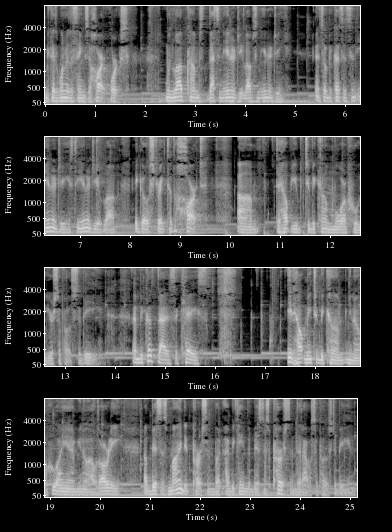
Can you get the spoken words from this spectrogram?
because one of the things the heart works when love comes, that's an energy. Love's an energy. And so, because it's an energy, it's the energy of love, it goes straight to the heart um, to help you to become more of who you're supposed to be. And because that is the case, it helped me to become, you know, who I am. You know, I was already a business minded person, but I became the business person that I was supposed to be and,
